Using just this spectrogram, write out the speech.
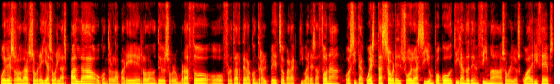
Puedes rodar sobre ella sobre la espalda o contra la pared rodándote sobre un brazo o frotártela contra el pecho para activar esa zona o si te acuestas sobre el suelo así un poco tirándote encima sobre los cuádriceps.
